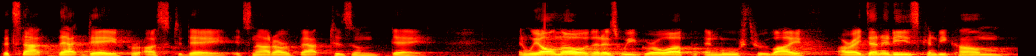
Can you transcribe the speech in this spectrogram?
that's not that day for us today. It's not our baptism day. And we all know that as we grow up and move through life, our identities can become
